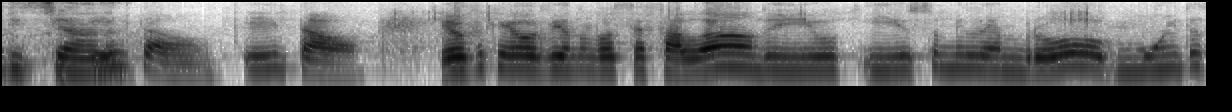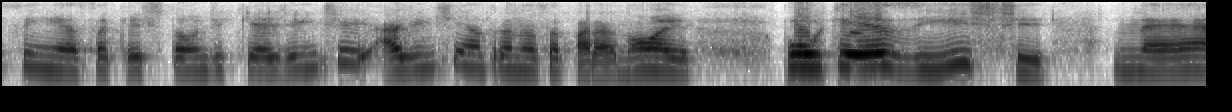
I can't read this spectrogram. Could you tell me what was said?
Pisciana? Então, então, eu fiquei ouvindo você falando e, o- e isso me lembrou muito assim essa questão de que a gente a gente entra nessa paranoia porque existe, né,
